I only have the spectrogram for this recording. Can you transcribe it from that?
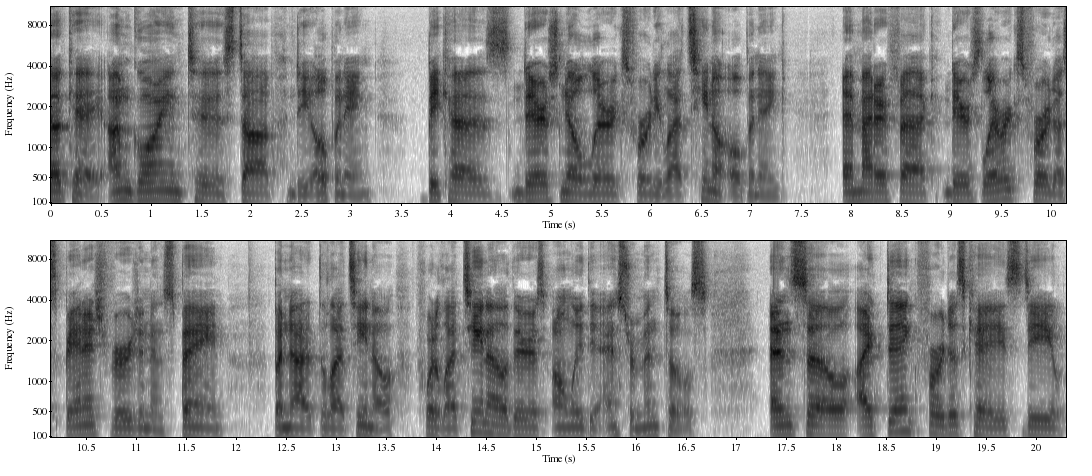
Okay, I'm going to stop the opening because there's no lyrics for the Latino opening. As matter of fact, there's lyrics for the Spanish version in Spain, but not the Latino. For the Latino, there's only the instrumentals. And so I think for this case, the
